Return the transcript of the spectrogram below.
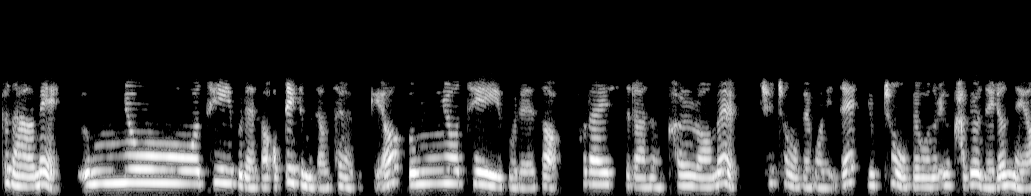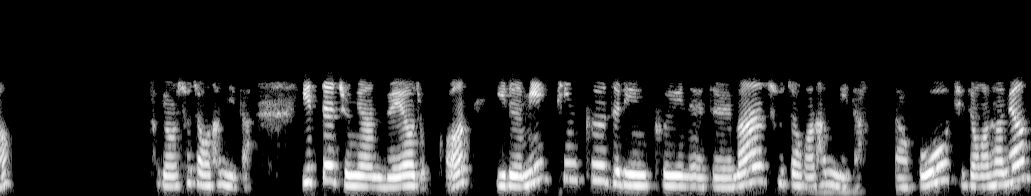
그 다음에 음료 테이블에서 업데이트 문장 사용해 볼게요. 음료 테이블에서 프라이스라는 컬럼을 7,500원인데 6,500원으로 이거 가격을 내렸네요. 가격을 수정을 합니다. 이때 중요한 웨어 조건, 이름이 핑크 드링크인 애들만 수정을 합니다. 라고 지정을 하면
